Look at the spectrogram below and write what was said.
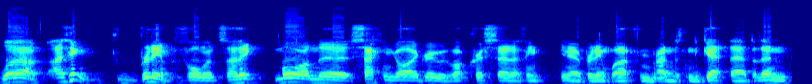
Well, I think brilliant performance. I think more on the second goal. I agree with what Chris said. I think you know brilliant work from Brandon to get there. But then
